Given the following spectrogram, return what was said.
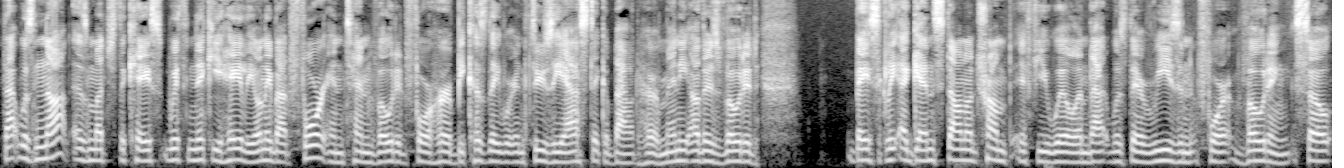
That was not as much the case with Nikki Haley. Only about four in 10 voted for her because they were enthusiastic about her. Many others voted basically against Donald Trump, if you will, and that was their reason for voting. So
